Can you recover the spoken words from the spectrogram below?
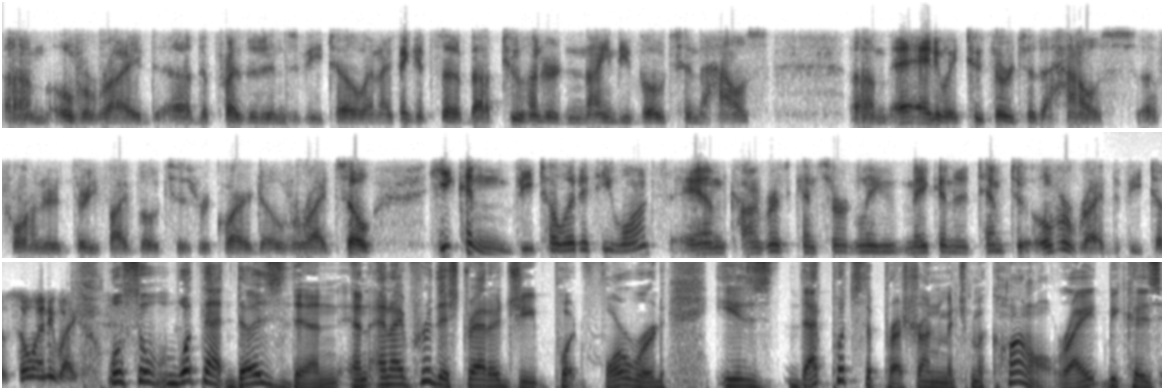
um, override uh, the president's veto, and I think it's about 290 votes in the House. Um, anyway, two thirds of the House, uh, 435 votes, is required to override. So he can veto it if he wants, and Congress can certainly make an attempt to override the veto. So anyway, well, so what that does then, and, and I've heard this strategy put forward, is that puts the pressure on Mitch McConnell, right? Because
